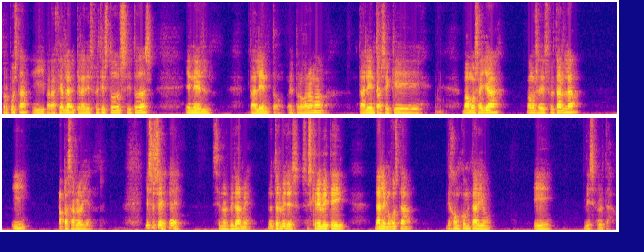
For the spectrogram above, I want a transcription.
propuesta y para hacerla y que la disfrutéis todos y todas en el talento, el programa talento. Así que vamos allá, vamos a disfrutarla y a pasarlo bien. Y eso sí, eh, sin olvidarme, no te olvides, suscríbete, dale me gusta, deja un comentario y disfruta.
